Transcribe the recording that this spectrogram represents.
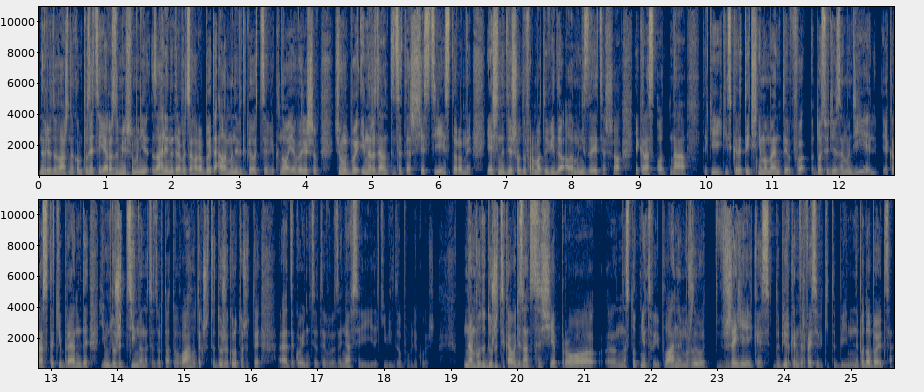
неврівноважна композиція. Я розумію, що мені взагалі не треба цього робити, але мене відкрилося це вікно. Я вирішив, чому би і не розглянути це теж ще цієї сторони. Я ще не дійшов до формату відео, але мені здається, що якраз от на такі якісь критичні моменти в досвіді взаємодії, якраз такі бренди їм дуже цінно на це звертати увагу. Так що це дуже круто, що ти е, такою ініціативою зайнявся і такі відео публікуєш. Нам буде дуже цікаво дізнатися ще про е, наступні твої плани. Можливо, вже є якась добірка інтерфейсів, які тобі не подобаються,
